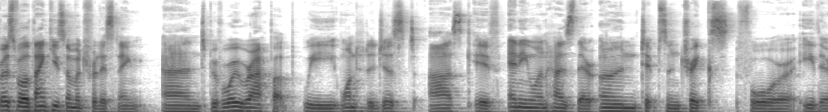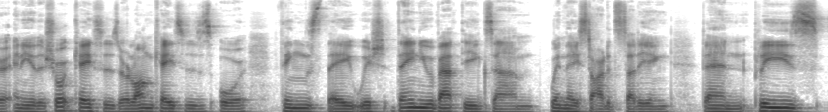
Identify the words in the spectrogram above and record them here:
First of all, thank you so much for listening. And before we wrap up, we wanted to just ask if anyone has their own tips and tricks for either any of the short cases or long cases or things they wish they knew about the exam when they started studying, then please,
